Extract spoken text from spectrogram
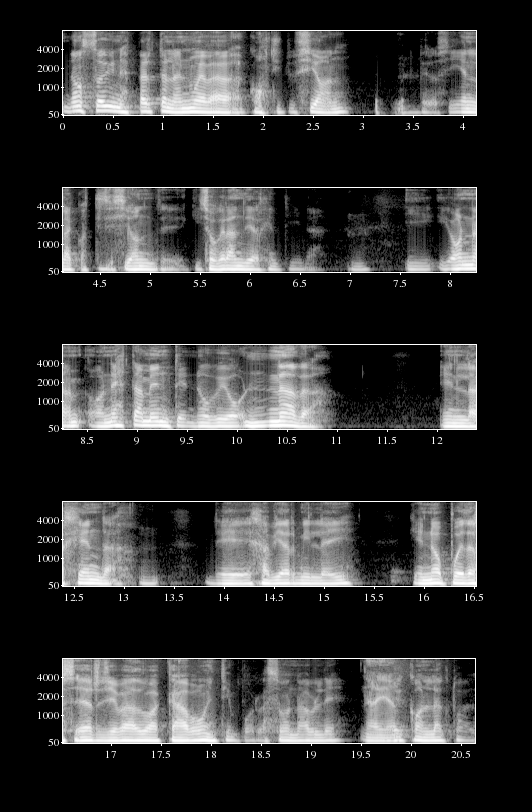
no soy un experto en la nueva constitución, pero sí en la constitución de- que hizo grande Argentina. Y, y hon- honestamente no veo nada en la agenda de Javier Milei que no pueda ser llevado a cabo en tiempo razonable Ah, ya. eh, con la actual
